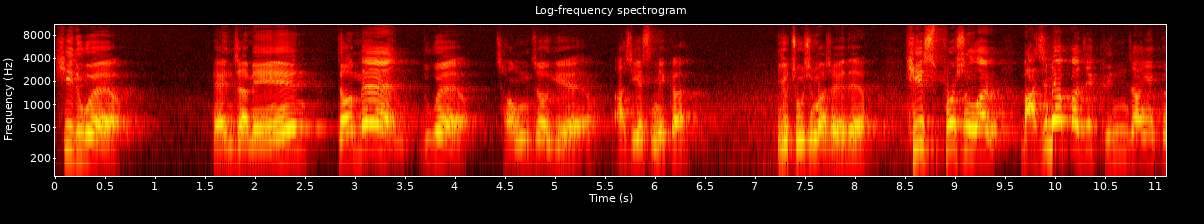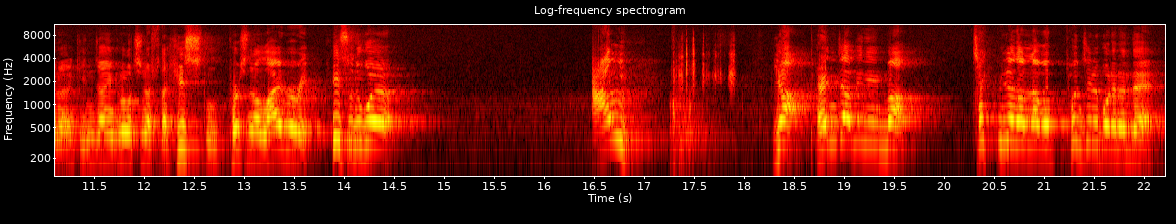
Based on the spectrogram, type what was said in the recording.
he 누구예요? 벤자민. The man 누구예요? 정적이에요. 아시겠습니까? 이거 조심하셔야 돼요. His personal library. 마지막까지 긴장의 끈을, 긴장의 끈을 맙시다. His personal library. His 누구예요? 아우! 야, 벤자민이 임마 책 빌려달라고 편지를 보내는데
